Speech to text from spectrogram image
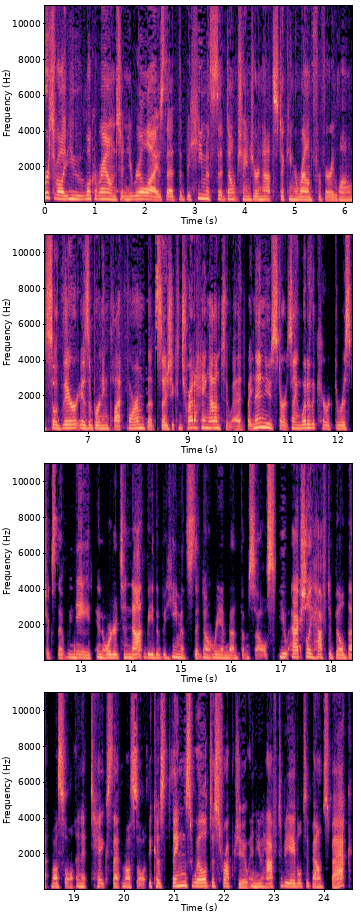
First of all, you look around and you realize that the behemoths that don't change are not sticking around for very long. So there is a burning platform that says you can try to hang on to it, but then you start saying, what are the characteristics that we need in order to not be the behemoths that don't reinvent themselves? You actually have to build that muscle, and it takes that muscle because things will disrupt you, and you have to be able to bounce back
